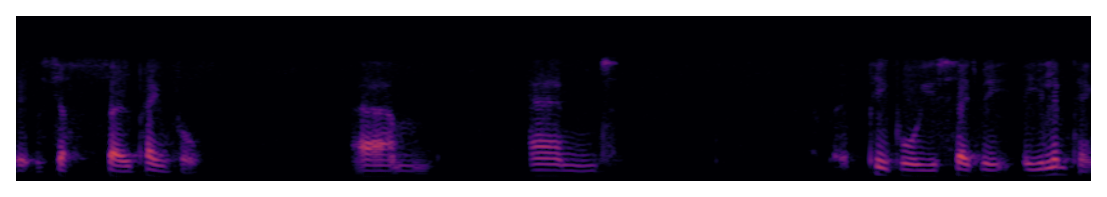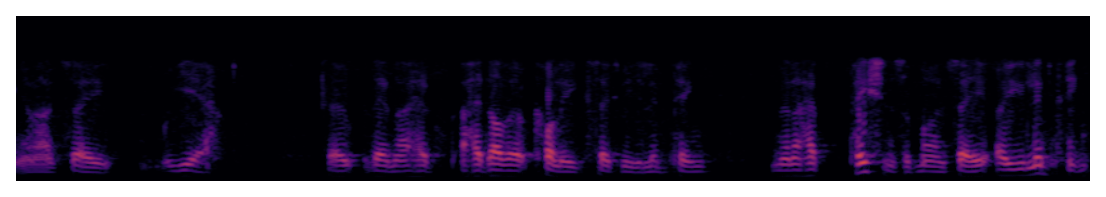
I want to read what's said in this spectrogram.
It was just so painful. Um, and people used to say to me, "Are you limping?" And I'd say, well, "Yeah." So then I had I had other colleagues say to me, "You're limping," and then I had patients of mine say, "Are you limping?"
